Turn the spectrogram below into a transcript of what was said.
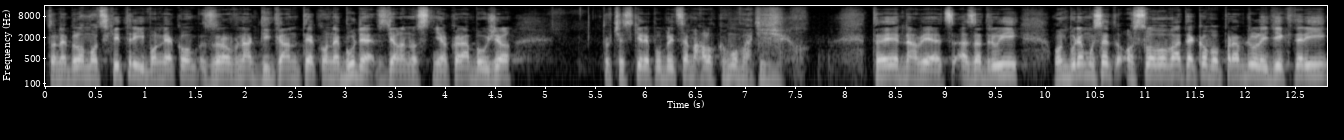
to nebylo moc chytrý. On jako zrovna gigant jako nebude vzdělanostní, akorát bohužel to v České republice málo komu vadí, že jo. To je jedna věc. A za druhý, on bude muset oslovovat jako opravdu lidi, eh,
